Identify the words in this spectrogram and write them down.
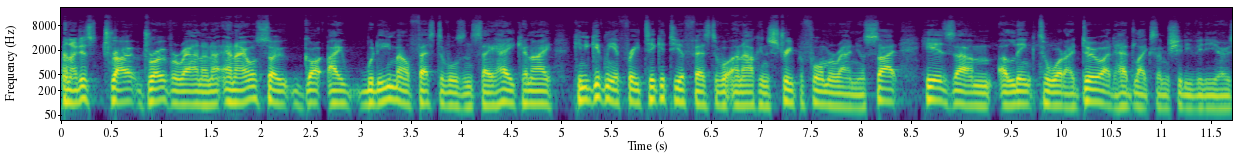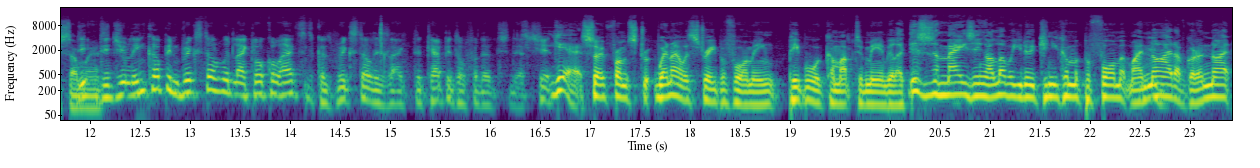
and I just drove drove around, and I, and I also got I would email festivals and say, hey, can I can you give me a free ticket to your festival, and I can street perform around your site. Here's um, a link to what I do. I'd had like some shitty videos somewhere. did, did you link up in Bristol with like local acts? Because Bristol is like the capital for that, that shit. Yeah, so from str- when I was street performing, people would come up to me and be like, "This is amazing! I love what you do. Can you come and perform at my night? I've got a night."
